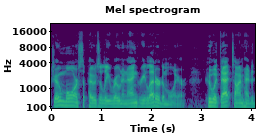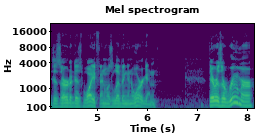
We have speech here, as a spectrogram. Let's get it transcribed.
Joe Moore supposedly wrote an angry letter to Moyer, who at that time had deserted his wife and was living in Oregon. There was a rumor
